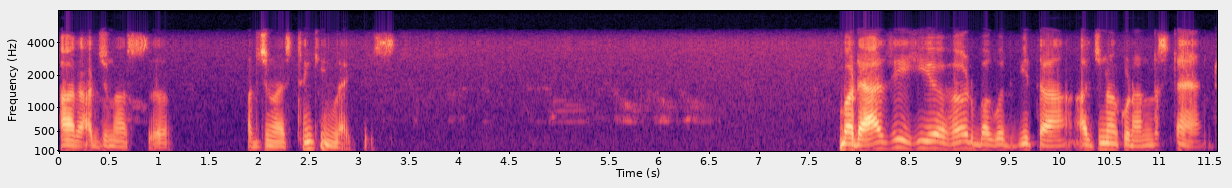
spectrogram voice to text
Or Arjuna's uh, Arjuna is thinking like this. But as he here heard Bhagavad Gita, Arjuna could understand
